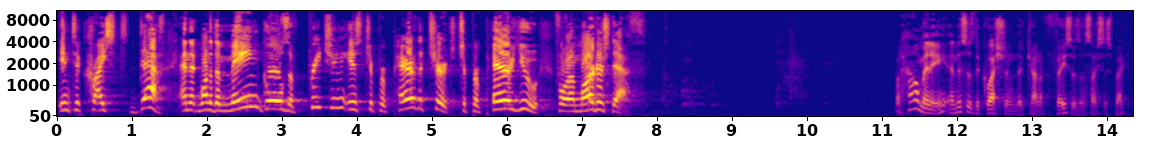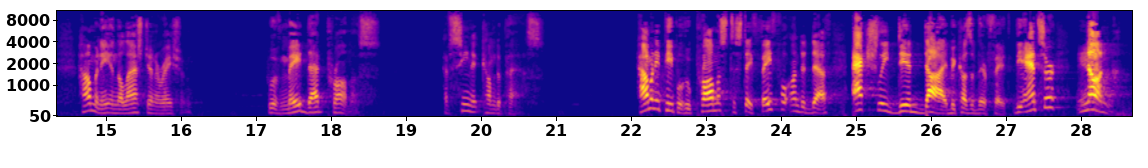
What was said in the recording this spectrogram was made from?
into Christ's death, and that one of the main goals of preaching is to prepare the church, to prepare you for a martyr's death. But how many, and this is the question that kind of faces us, I suspect, how many in the last generation who have made that promise have seen it come to pass? How many people who promised to stay faithful unto death actually did die because of their faith? The answer? None.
